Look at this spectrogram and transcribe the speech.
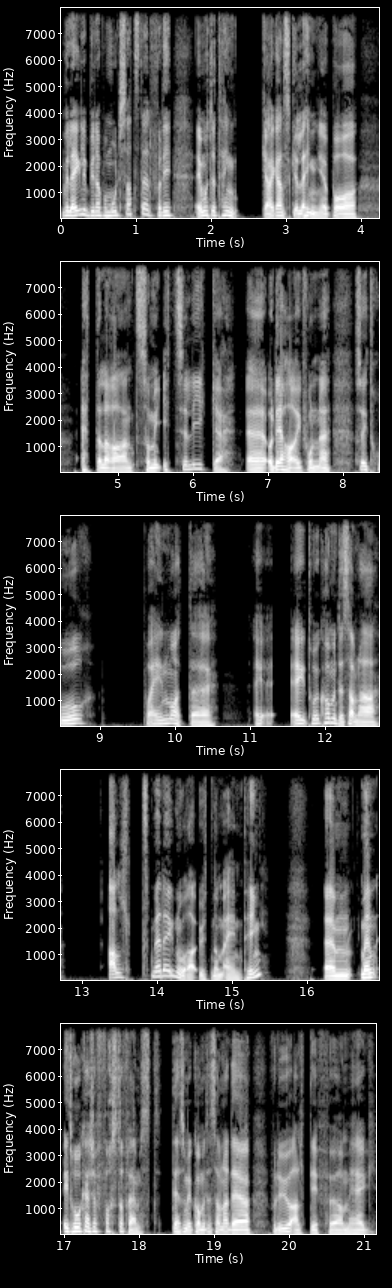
vil egentlig begynne på motsatt sted, fordi jeg måtte tenke ganske lenge på et eller annet som jeg ikke liker, eh, og det har jeg funnet. Så jeg tror på en måte Jeg, jeg tror jeg kommer til å savne alt med deg, Nora, utenom én ting. Um, men jeg tror kanskje først og fremst det som jeg kommer til å savne, det er For du er jo alltid før meg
